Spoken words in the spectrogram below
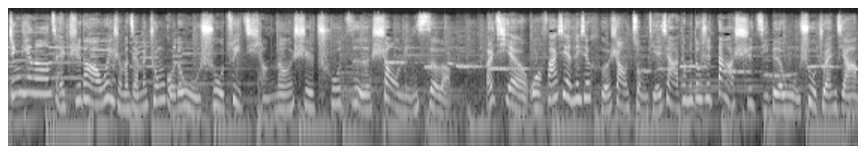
今天呢，才知道为什么咱们中国的武术最强呢？是出自少林寺了。而且我发现那些和尚总结一下，他们都是大师级别的武术专家。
